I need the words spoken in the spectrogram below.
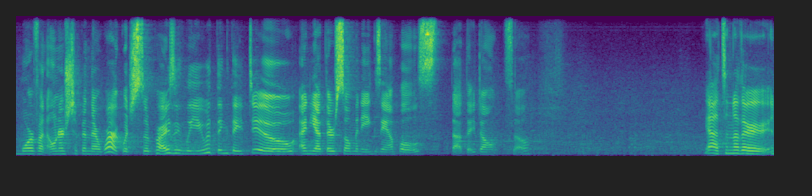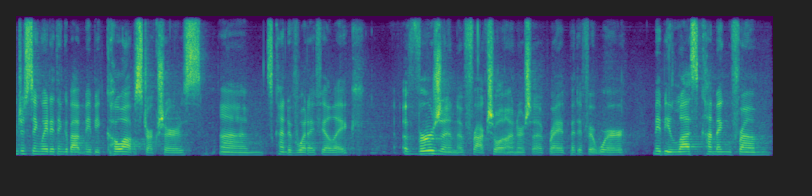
more of an ownership in their work, which surprisingly you would think they do, and yet there's so many examples that they don't. So. Yeah, it's another interesting way to think about maybe co-op structures. Um, it's kind of what I feel like a version of fractional ownership, right? But if it were maybe less coming from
